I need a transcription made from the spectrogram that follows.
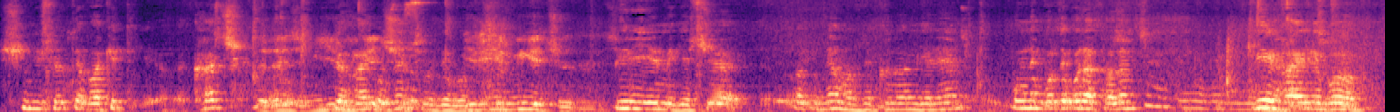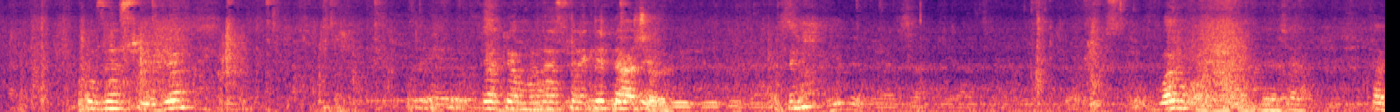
Şimdi şurada vakit kaç? Dedeciğim Bir 20 hayli uzun geçiyor. sürdü bu. 1.20 geçiyor dedeciğim. 1.20 geçiyor. Yapalım kılalım gelelim. Bunu burada bırakalım. Bir hayli bu uzun sürdü. Ee, Zaten bundan sonraki daha çok. Efendim? Var mı. Tabii.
